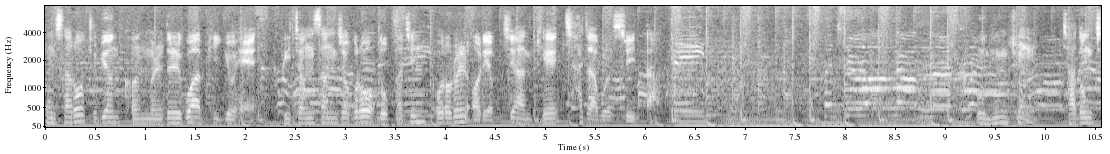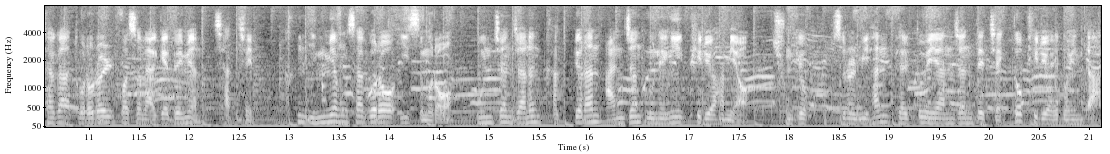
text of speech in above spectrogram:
공사로 주변 건물들과 비교해 비정상적으로 높아진 도로를 어렵지 않게 찾아볼 수 있다. 운행 중 자동차가 도로를 벗어나게 되면 자칫 큰 인명사고로 있으므로 운전자는 각별한 안전 운행이 필요하며 충격 흡수를 위한 별도의 안전 대책도 필요해 보인다.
